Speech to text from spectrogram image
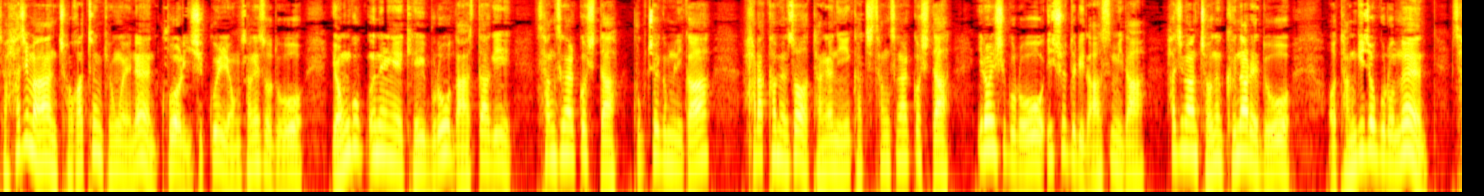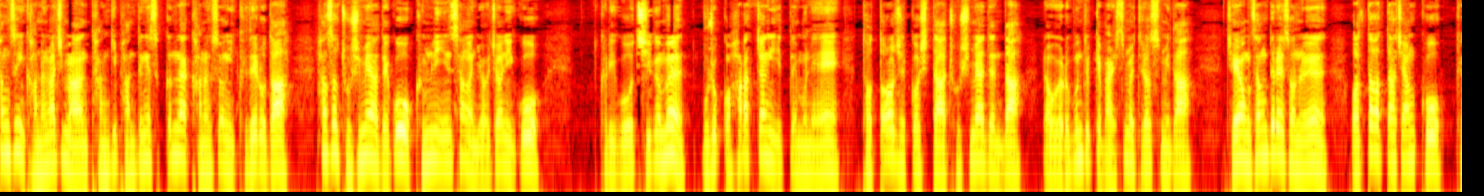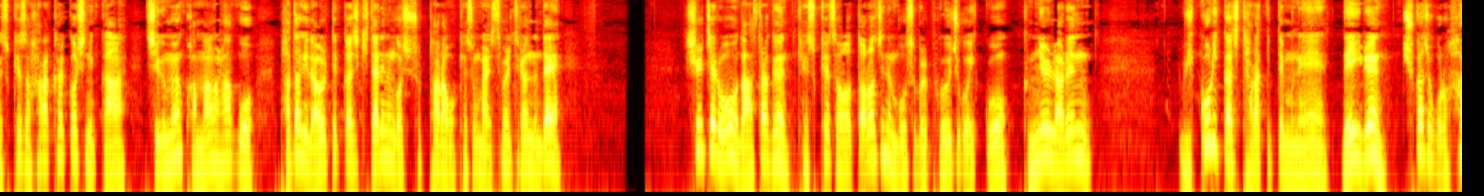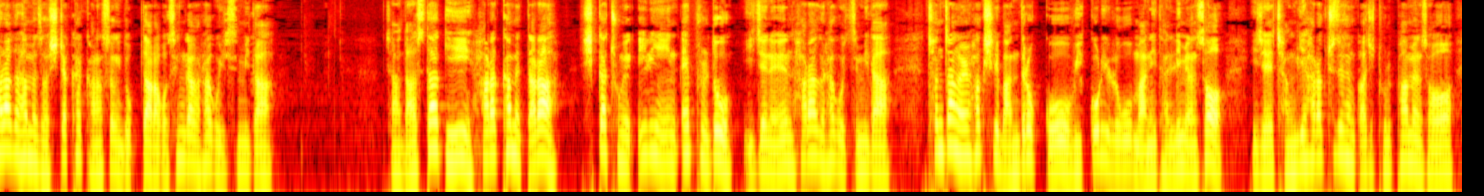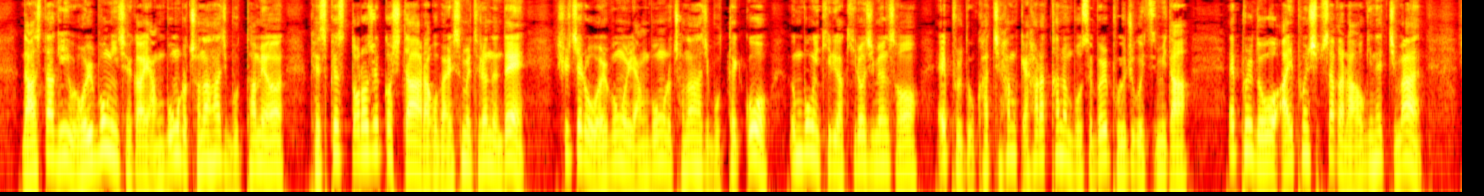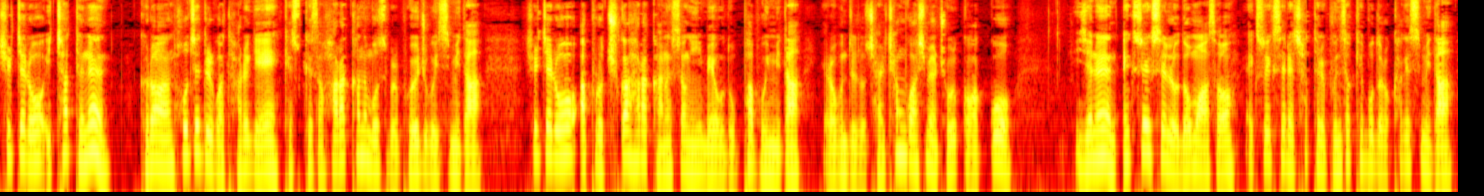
자, 하지만 저 같은 경우에는 9월 29일 영상에서도 영국 은행의 개입으로 나스닥이 상승할 것이다. 국채 금리가 하락하면서 당연히 같이 상승할 것이다. 이런 식으로 이슈들이 나왔습니다. 하지만 저는 그날에도 어, 단기적으로는 상승이 가능하지만 단기 반등에서 끝날 가능성이 그대로다. 항상 조심해야 되고 금리 인상은 여전이고 그리고 지금은 무조건 하락장이기 때문에 더 떨어질 것이다. 조심해야 된다. 라고 여러분들께 말씀을 드렸습니다. 제 영상들에서는 왔다 갔다 하지 않고 계속해서 하락할 것이니까 지금은 관망을 하고 바닥이 나올 때까지 기다리는 것이 좋다라고 계속 말씀을 드렸는데 실제로 나스닥은 계속해서 떨어지는 모습을 보여주고 있고 금요일 날은 윗꼬리까지 달았기 때문에 내일은 추가적으로 하락을 하면서 시작할 가능성이 높다라고 생각을 하고 있습니다. 자, 나스닥이 하락함에 따라 시가총액 1위인 애플도 이제는 하락을 하고 있습니다. 천장을 확실히 만들었고 윗꼬리로 많이 달리면서 이제 장기 하락 추세선까지 돌파하면서 나스닥이 월봉이 제가 양봉으로 전환하지 못하면 계속해서 떨어질 것이다 라고 말씀을 드렸는데 실제로 월봉을 양봉으로 전환하지 못했고 음봉의 길이가 길어지면서 애플도 같이 함께 하락하는 모습을 보여주고 있습니다. 애플도 아이폰 14가 나오긴 했지만 실제로 이 차트는 그러한 호재들과 다르게 계속해서 하락하는 모습을 보여주고 있습니다. 실제로 앞으로 추가 하락 가능성이 매우 높아 보입니다. 여러분들도 잘 참고하시면 좋을 것 같고 이제는 XXL로 넘어와서 XXL의 차트를 분석해 보도록 하겠습니다.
